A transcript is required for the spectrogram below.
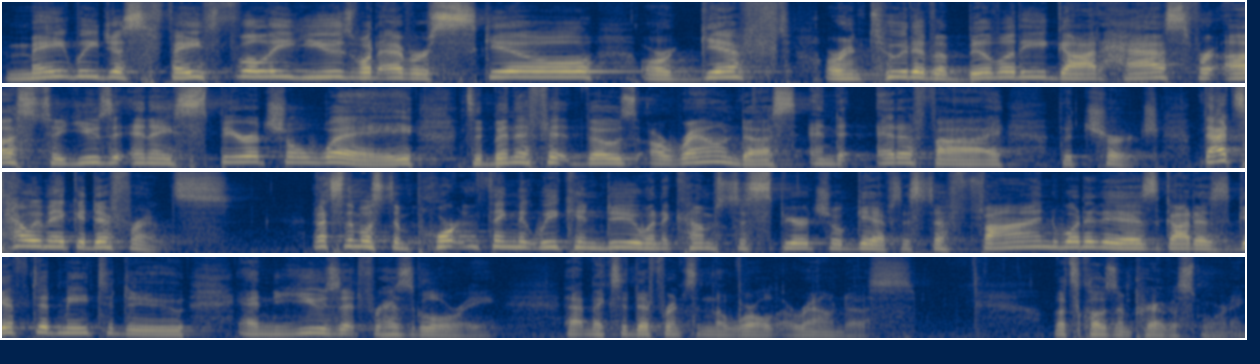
may we just faithfully use whatever skill or gift or intuitive ability God has for us to use it in a spiritual way to benefit those around us and to edify the church. That's how we make a difference. That's the most important thing that we can do when it comes to spiritual gifts is to find what it is God has gifted me to do and use it for his glory. That makes a difference in the world around us. Let's close in prayer this morning.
